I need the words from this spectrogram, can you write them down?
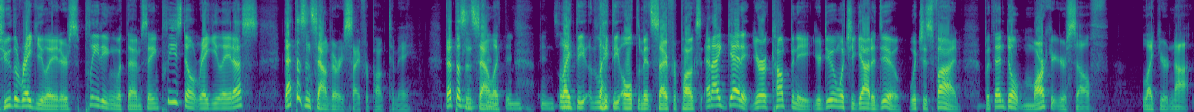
to the regulators, pleading with them, saying, please don't regulate us. That doesn't sound very cypherpunk to me. That doesn't sound like like the like the ultimate cypherpunks. And I get it. You're a company. You're doing what you got to do, which is fine. But then don't market yourself like you're not.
